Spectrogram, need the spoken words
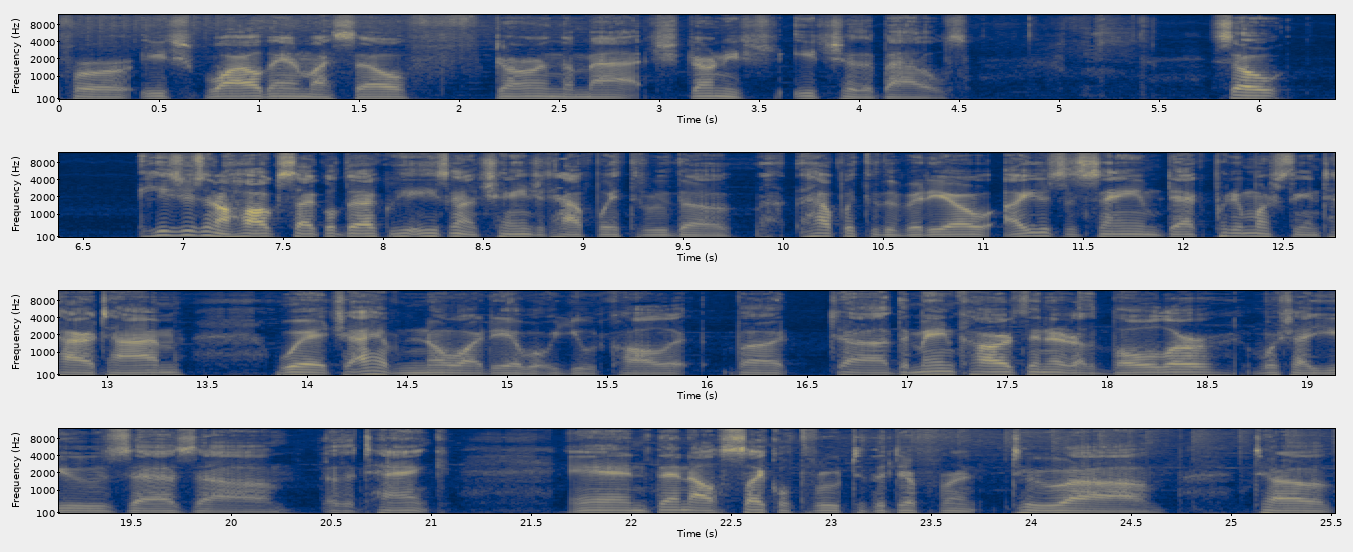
for each Wild and myself during the match, during each, each of the battles. So he's using a hog cycle deck. He's gonna change it halfway through the halfway through the video. I use the same deck pretty much the entire time which I have no idea what you would call it but uh, the main cards in it are the bowler which I use as uh, as a tank and then I'll cycle through to the different to uh, to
